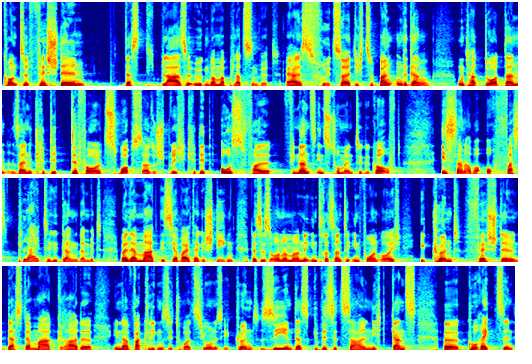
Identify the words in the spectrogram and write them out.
konnte feststellen, dass die Blase irgendwann mal platzen wird. Er ist frühzeitig zu Banken gegangen und hat dort dann seine Kredit-Default-Swaps, also sprich Kreditausfall-Finanzinstrumente gekauft ist dann aber auch fast pleite gegangen damit, weil der Markt ist ja weiter gestiegen. Das ist auch nochmal eine interessante Info an euch. Ihr könnt feststellen, dass der Markt gerade in einer wackeligen Situation ist. Ihr könnt sehen, dass gewisse Zahlen nicht ganz äh, korrekt sind.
